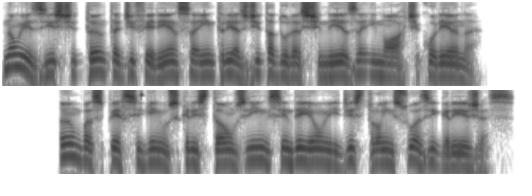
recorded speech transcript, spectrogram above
não existe tanta diferença entre as ditaduras chinesa e norte-coreana. Ambas perseguem os cristãos e incendiam e destroem suas igrejas.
